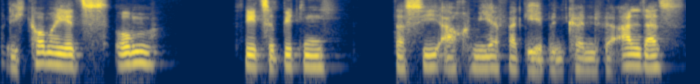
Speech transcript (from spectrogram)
und ich komme jetzt, um Sie zu bitten, dass Sie auch mir vergeben können für all das,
